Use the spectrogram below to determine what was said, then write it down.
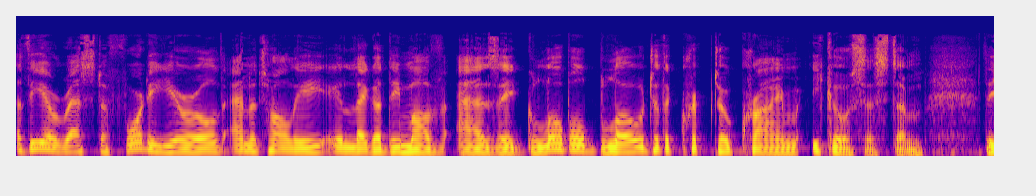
the arrest of 40 year old Anatoly Legkodymov as a global blow to the crypto crime ecosystem. The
